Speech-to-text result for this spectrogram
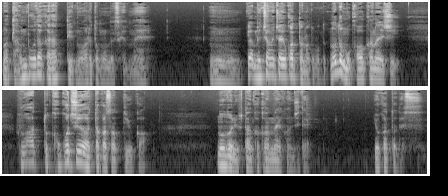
まあ暖房だからっていうのはあると思うんですけどね。うん。いや、めちゃめちゃ良かったなと思って。喉も乾かないし、ふわっと心地よい暖かさっていうか、喉に負担かかんない感じで、良かったです。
